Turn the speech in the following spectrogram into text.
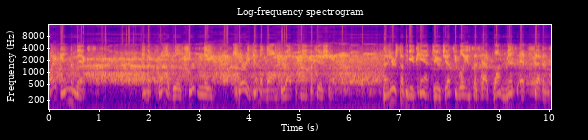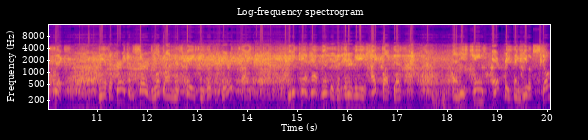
right in the mix. And the crowd will certainly carry him along throughout the competition. Now here's something you can't do. Jesse Williams has had one miss at 7-6. And he has a very concerned look on his face. He looks very tight. You just can't have misses at intermediate heights like this. And he's changed everything. He looks so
